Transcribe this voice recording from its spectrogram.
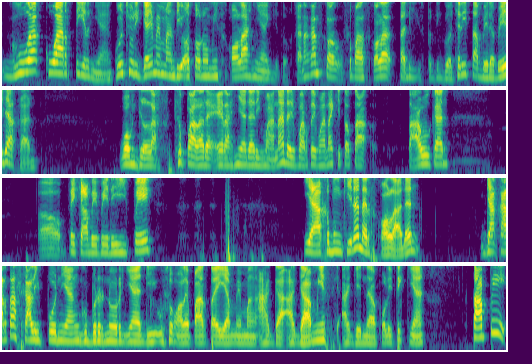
gua kuartirnya gue curiganya memang di otonomi sekolahnya gitu. Karena kan sekolah, kepala sekolah tadi seperti gua cerita beda-beda kan. Wong jelas kepala daerahnya dari mana dari partai mana kita tak tahu kan. Uh, eh, PKB PDIP ya kemungkinan dari sekolah. Dan Jakarta sekalipun yang gubernurnya diusung oleh partai yang memang agak agamis agenda politiknya tapi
